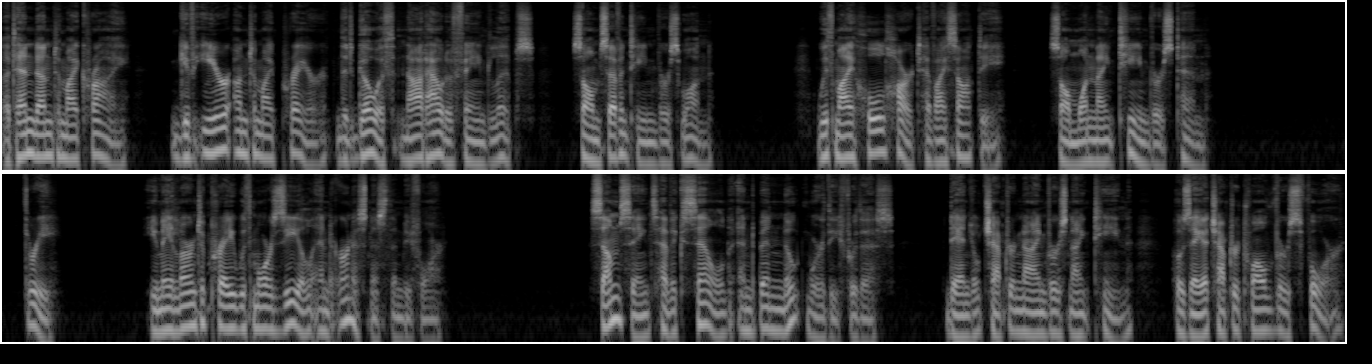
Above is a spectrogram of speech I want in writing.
Attend unto my cry. Give ear unto my prayer that goeth not out of feigned lips. Psalm 17, verse 1. With my whole heart have I sought thee. Psalm 119, verse 10. 3. You may learn to pray with more zeal and earnestness than before. Some saints have excelled and been noteworthy for this. Daniel chapter 9 verse 19, Hosea chapter 12 verse 4,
